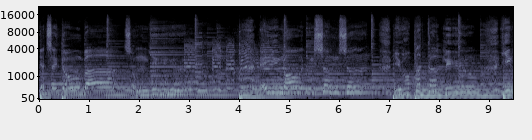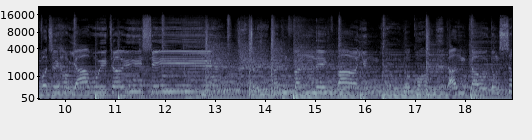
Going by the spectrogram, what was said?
一切都不重要。你与我仍相信，如何不得了？烟火最后也会退烧。最缤纷的花园游乐过，但求动心。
